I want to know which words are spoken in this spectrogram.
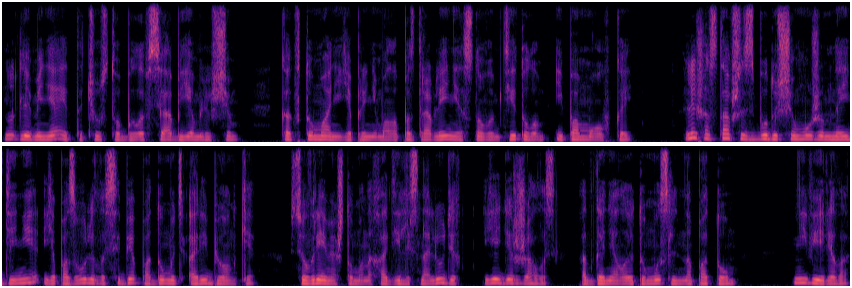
но для меня это чувство было всеобъемлющим. Как в тумане я принимала поздравления с новым титулом и помолвкой. Лишь оставшись с будущим мужем наедине, я позволила себе подумать о ребенке. Все время, что мы находились на людях, я держалась, отгоняла эту мысль на потом. Не верила,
